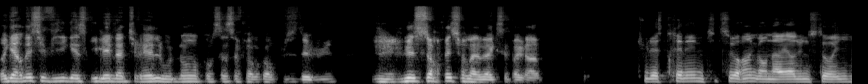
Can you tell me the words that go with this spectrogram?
Regardez ce physique, est-ce qu'il est naturel ou non? Comme ça, ça fait encore plus de vues. Je vais surfer sur la vague, c'est pas grave. Tu laisses traîner une petite seringue en arrière d'une story.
